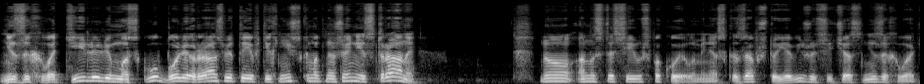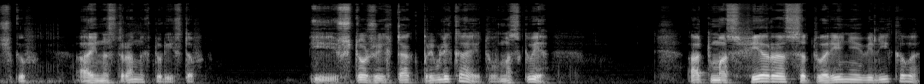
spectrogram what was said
не захватили ли Москву более развитые в техническом отношении страны, но Анастасия успокоила меня, сказав, что я вижу сейчас не захватчиков, а иностранных туристов. И что же их так привлекает в Москве? Атмосфера сотворения великого,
